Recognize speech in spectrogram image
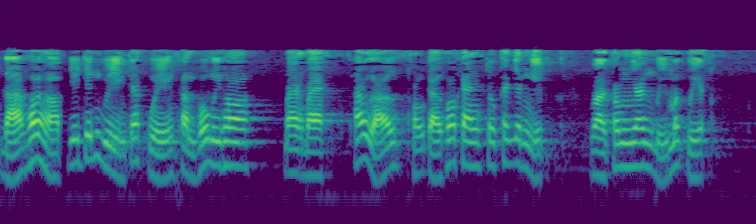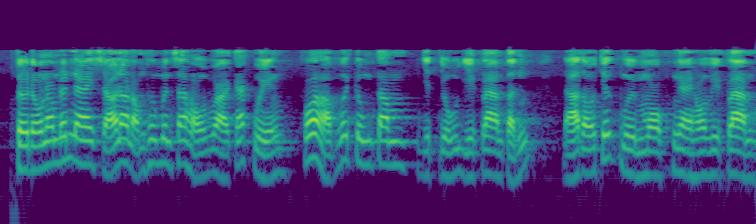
đã phối hợp với chính quyền các huyện, thành phố Mỹ Tho bàn bạc, tháo gỡ, hỗ trợ khó khăn cho các doanh nghiệp và công nhân bị mất việc. Từ đầu năm đến nay, Sở Lao động Thương binh Xã hội và các huyện phối hợp với Trung tâm Dịch vụ Việc làm tỉnh đã tổ chức 11 ngày hội việc làm,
